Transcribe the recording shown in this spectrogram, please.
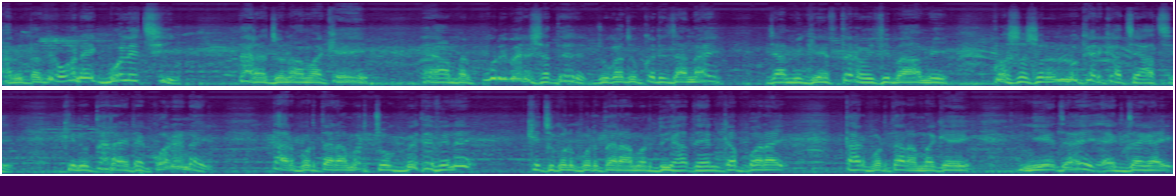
আমি তাদের অনেক বলেছি, তারা যেন আমাকে আমার পরিবারের সাথে যোগাযোগ করে জানায় যে আমি গ্রেফতার হয়েছি বা আমি প্রশাসনের লোকের কাছে আছে। কিন্তু তারা এটা করে নাই। তারপর তারা আমার চোখ বেঁধে ফেলে। কিছুক্ষণ পরে তারা আমার দুই হাতে হ্যান্ডকাপ পরায়। তারপর তারা আমাকে নিয়ে যায় এক জায়গায়।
